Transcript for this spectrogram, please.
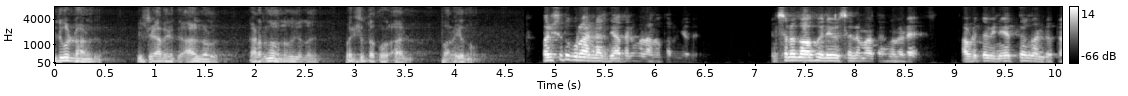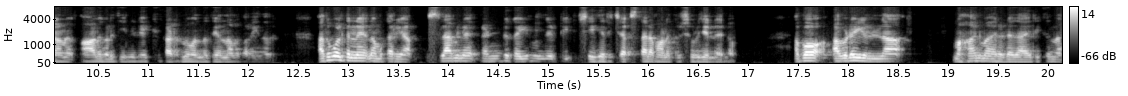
ഇതുകൊണ്ടാണ് ഇസ്ലാമിലേക്ക് ആളുകൾ കടന്നു വന്നത് എന്ന് പരിശുദ്ധ ഖുർആൻ പറയുന്നു. പരിശുദ്ധ ഖുർആാനിലെ അധ്യാപനങ്ങളാണ് പറഞ്ഞത്. സല്ലല്ലാഹു അലൈഹി വസ്ലമ തങ്ങളുടെ അവിടുത്തെ വിനയത്വം കണ്ടിട്ടാണ് ആളുകൾ ദീനിലേക്ക് കടന്നു വന്നത് എന്നാണ് പറയുന്നത്. അതുപോലെ തന്നെ നമുക്കറിയാം ഇസ്ലാമിനെ രണ്ട് കൈ മുന്നിട്ട് സ്വീകരിച്ച സ്ഥലമാണ് തൃശ്ശൂർ ജില്ലയിലോ. അപ്പോൾ അവിടെയുള്ള മഹാന്മാരുടേതായിരിക്കുന്ന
